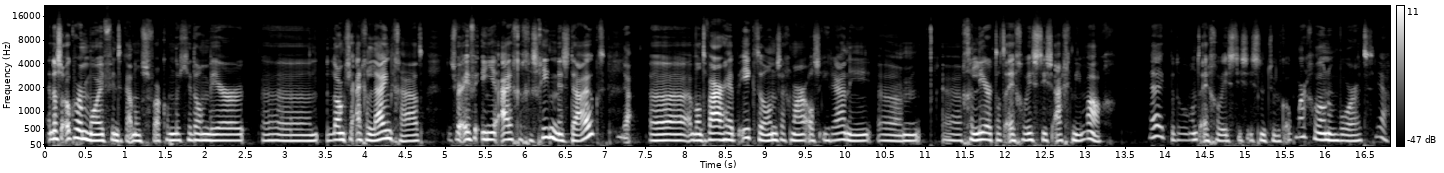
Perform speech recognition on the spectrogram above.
En dat is ook weer mooi, vind ik, aan ons vak, omdat je dan weer uh, langs je eigen lijn gaat. Dus weer even in je eigen geschiedenis duikt. Ja. Uh, want waar heb ik dan, zeg maar, als Irani um, uh, geleerd dat egoïstisch eigenlijk niet mag? Hè, ik bedoel, want egoïstisch is natuurlijk ook maar gewoon een woord. Ja.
